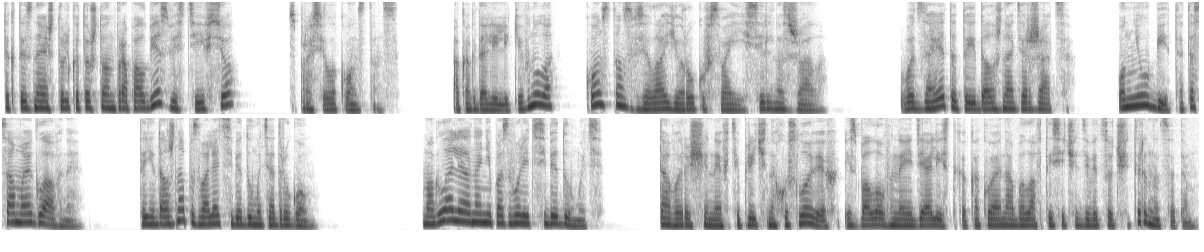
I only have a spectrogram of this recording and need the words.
«Так ты знаешь только то, что он пропал без вести, и все?» — спросила Констанс. А когда Лили кивнула, Констанс взяла ее руку в свои, сильно сжала. «Вот за это ты и должна держаться. Он не убит, это самое главное. Ты не должна позволять себе думать о другом». Могла ли она не позволить себе думать? Та выращенная в тепличных условиях, избалованная идеалистка, какой она была в 1914-м,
